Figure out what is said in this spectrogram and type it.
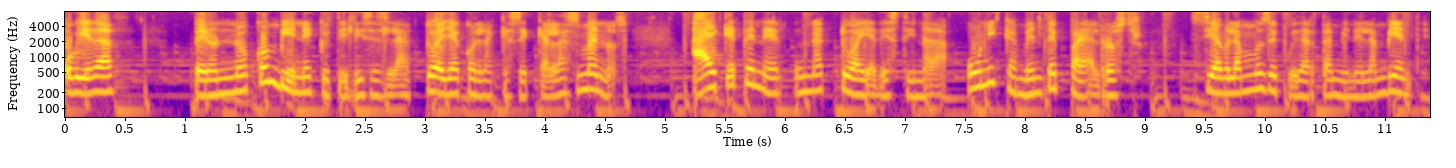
obviedad, pero no conviene que utilices la toalla con la que seca las manos. Hay que tener una toalla destinada únicamente para el rostro, si hablamos de cuidar también el ambiente.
